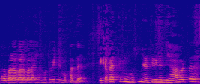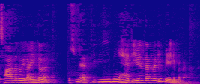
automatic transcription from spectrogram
බල බල බල බල ඉන්නකොට වෙන්නේ මොකද්ද? එක පැත්තකින් හුස්ම ඇති වෙන දිහාවට සාදර වෙලා ඉඳලා හුස්ම ඇතිවීමේ හැටි වෙනදාට වැඩිය පේන්න පටන් ගන්නවා.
